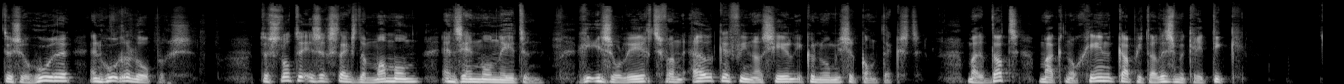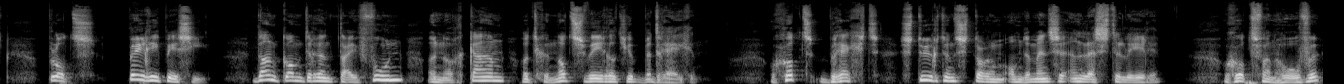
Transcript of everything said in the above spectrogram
tussen hoeren en hoerenlopers. Ten slotte is er slechts de mammon en zijn moneten, geïsoleerd van elke financieel-economische context. Maar dat maakt nog geen kapitalisme-kritiek. Plots, peripetie. Dan komt er een tyfoon, een orkaan, het genotswereldje bedreigen. God Brecht stuurt een storm om de mensen een les te leren. God van Hoven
